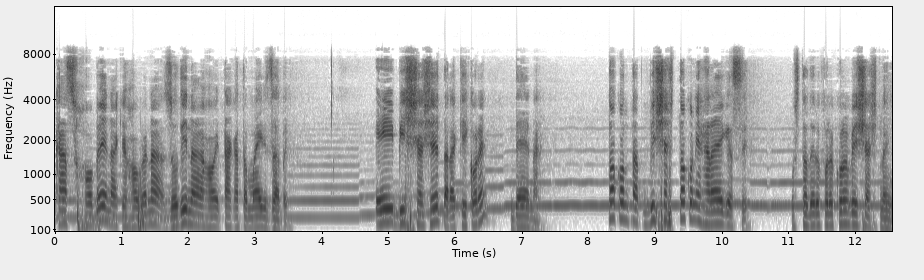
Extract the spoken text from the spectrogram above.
কাজ হবে নাকি হবে না। যদি না হয়, টাকা তো মাইর যাবে। এই বিশ্বাসে তারা কি করে? দেয় না। তখন তার বিশ্বাস তখনই হারায় গেছে। উস্তাদের উপরে কোনো বিশ্বাস নাই।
